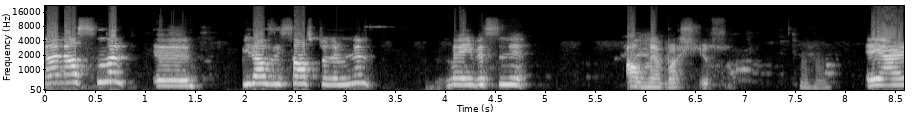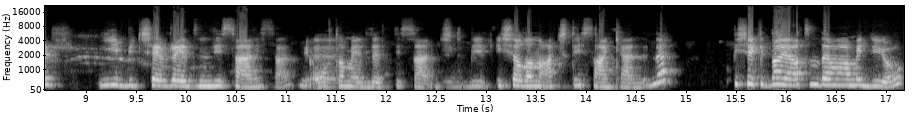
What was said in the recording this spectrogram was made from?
Yani aslında e, biraz lisans döneminin meyvesini almaya başlıyorsun. Hı hı. Eğer iyi bir çevre edindiysen, sen, bir Evet. ortam elde ettiysen, işte bir iş alanı açtıysan kendine bir şekilde hayatın devam ediyor.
